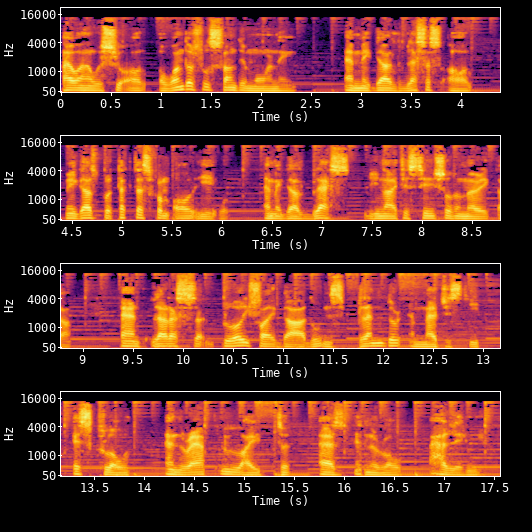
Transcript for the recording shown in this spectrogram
I want to wish you all a wonderful Sunday morning and may God bless us all May God protect us from all evil. And may God bless the United States of America. And let us glorify God who in splendor and majesty is clothed and wrapped in light as in a robe. Hallelujah.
